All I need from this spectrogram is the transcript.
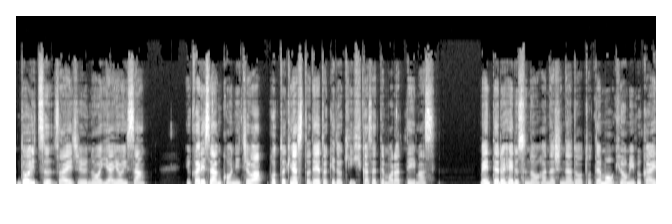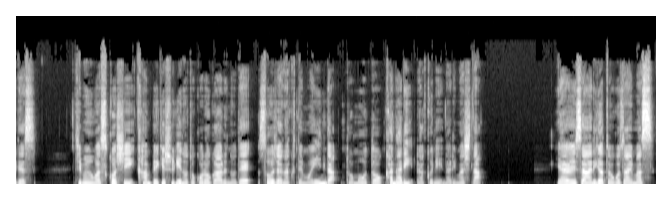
ドイツ在住の弥生さん。ゆかりさんこんにちは。ポッドキャストで時々聞かせてもらっています。メンタルヘルスのお話などとても興味深いです。自分は少し完璧主義のところがあるので、そうじゃなくてもいいんだと思うとかなり楽になりました。弥生さんありがとうございます。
